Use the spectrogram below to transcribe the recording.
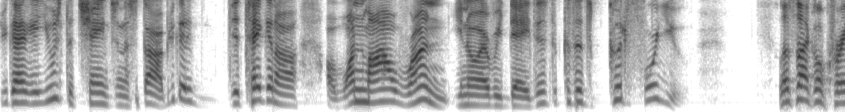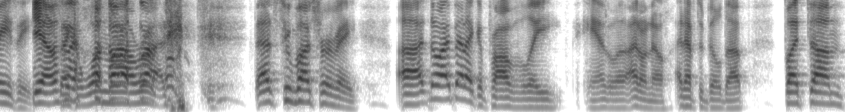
You got to get used to changing the stop. You got to you're taking a, a one mile run, you know, every day just because it's good for you. Let's not go crazy. Yeah, like not... a one mile run. that's too much for me. Uh, no, I bet I could probably handle it. I don't know. I'd have to build up. But um,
